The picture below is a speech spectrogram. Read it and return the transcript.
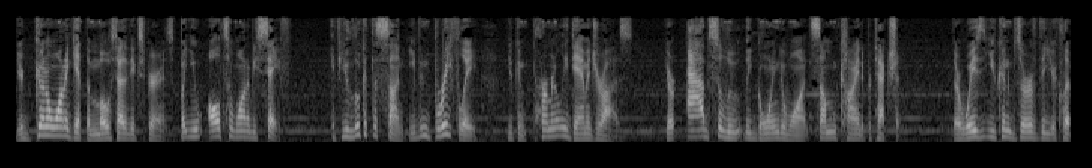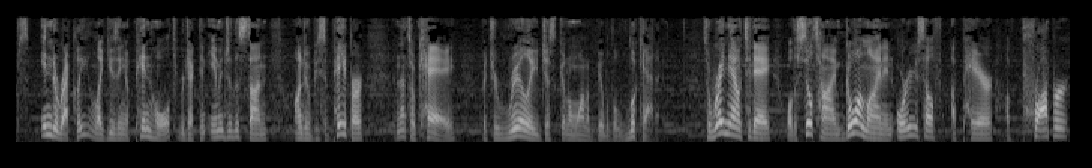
you're going to want to get the most out of the experience, but you also want to be safe if you look at the sun, even briefly, you can permanently damage your eyes. You're absolutely going to want some kind of protection. There are ways that you can observe the eclipse indirectly, like using a pinhole to project an image of the sun onto a piece of paper, and that's okay, but you're really just going to want to be able to look at it. So, right now, today, while there's still time, go online and order yourself a pair of proper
